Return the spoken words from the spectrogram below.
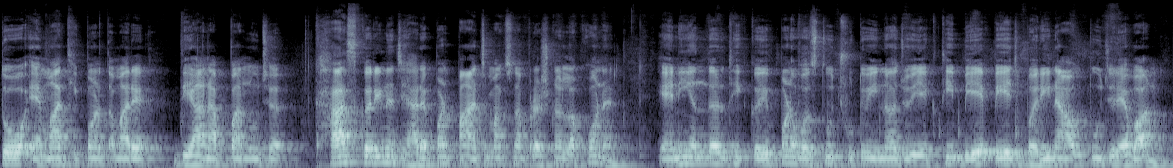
તો એમાંથી પણ તમારે ધ્યાન આપવાનું છે. ખાસ કરીને જ્યારે પણ પાંચ માર્ક્સના પ્રશ્ન લખો ને, એની અંદરથી કંઈ પણ વસ્તુ છૂટવી ન જોઈએ. એકથી બે પેજ ભરીને આવતું જ રહેવાનું.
